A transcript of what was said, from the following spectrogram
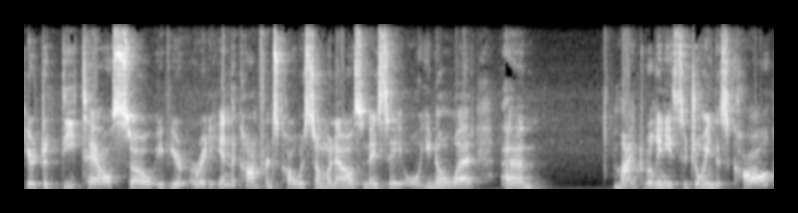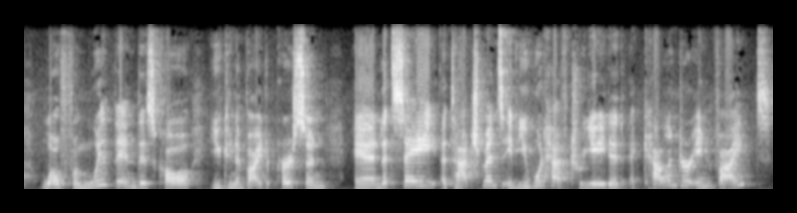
here are the details. So if you're already in the conference call with someone else and they say, oh, you know what? Um, Mike really needs to join this call. Well, from within this call, you can invite a person and let's say attachments, if you would have created a calendar invite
